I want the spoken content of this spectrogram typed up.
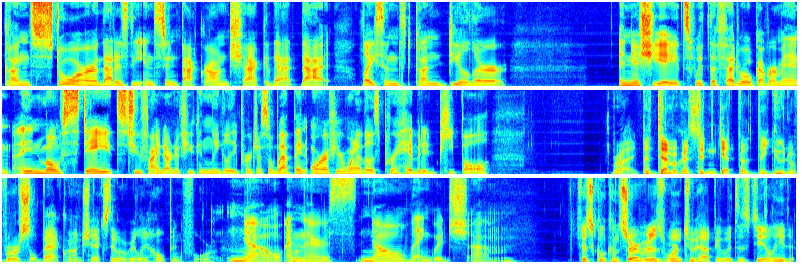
gun store, that is the instant background check that that licensed gun dealer initiates with the federal government in most states to find out if you can legally purchase a weapon or if you're one of those prohibited people. Right. But Democrats didn't get the, the universal background checks they were really hoping for. No. And right. there's no language um, fiscal conservatives weren't too happy with this deal either.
